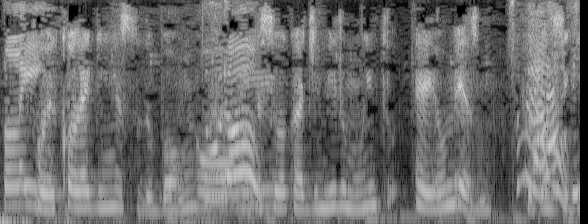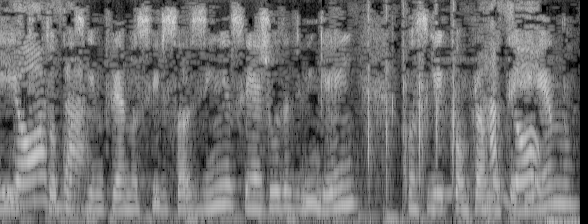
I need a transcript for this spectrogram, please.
play. Oi, coleguinhas, tudo bom? Tudo. Uma pessoa que eu admiro muito é eu mesmo. Isso eu consegui, maravilhosa. tô conseguindo criar meus filhos sozinha, sem ajuda de ninguém. Consegui comprar o meu Arrasou. terreno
